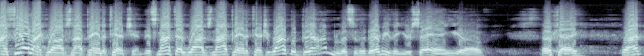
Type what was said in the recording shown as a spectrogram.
I feel like Rob's not paying attention. It's not that Rob's not paying attention. Rob would be, I'm listening to everything you're saying, you know. Okay. What?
